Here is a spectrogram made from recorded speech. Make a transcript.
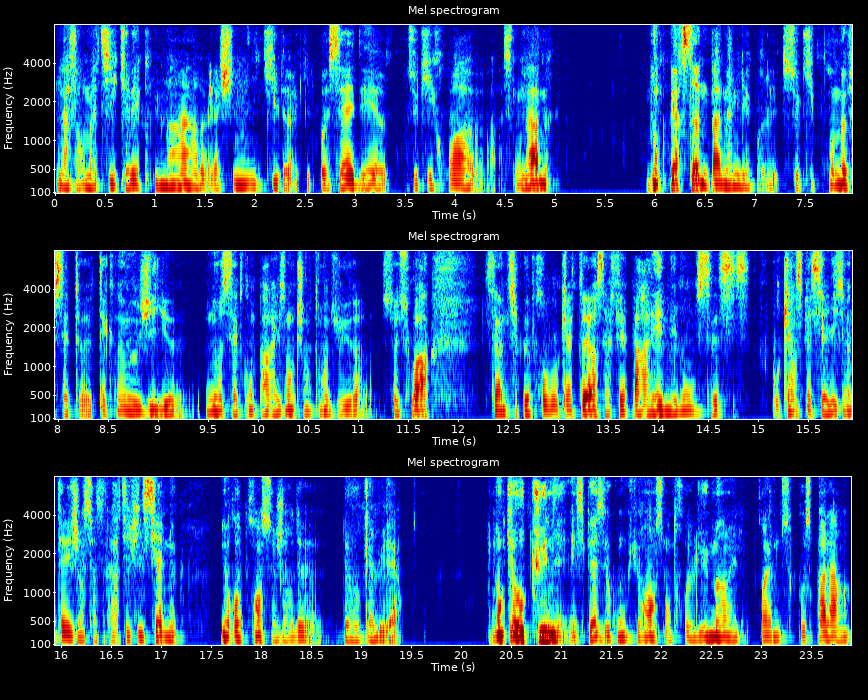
l'informatique avec l'humain, la chimie qu'il possède et ceux qui croient à son âme. Donc personne, pas même ceux qui promeuvent cette euh, technologie, euh, n'ose cette comparaison que j'ai entendue euh, ce soir. C'est un petit peu provocateur, ça fait parler, mais bon, aucun spécialiste de l'intelligence artificielle ne, reprend ce genre de, vocabulaire. Donc il n'y a aucune espèce de concurrence entre l'humain et le problème ne se pose pas là, hein,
